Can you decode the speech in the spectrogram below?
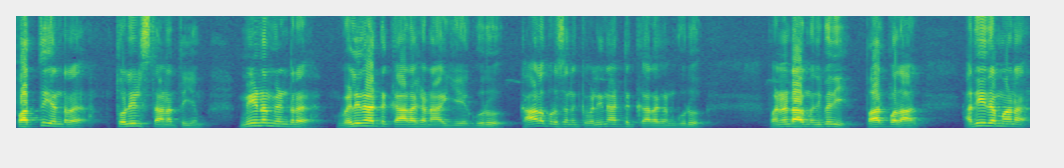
பத்து என்ற தொழில் ஸ்தானத்தையும் மீனம் என்ற வெளிநாட்டுக்காரகனாகிய குரு காலபுருஷனுக்கு வெளிநாட்டுக்காரகன் குரு பன்னெண்டாம் அதிபதி பார்ப்பதால் அதீதமான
